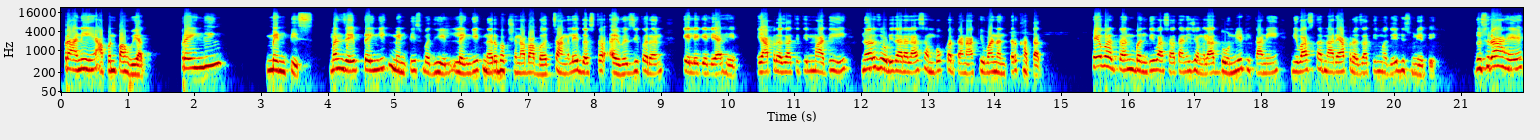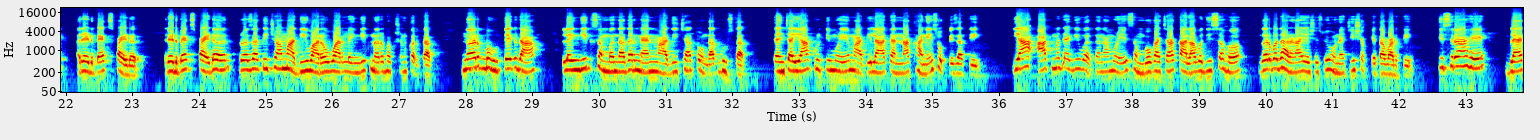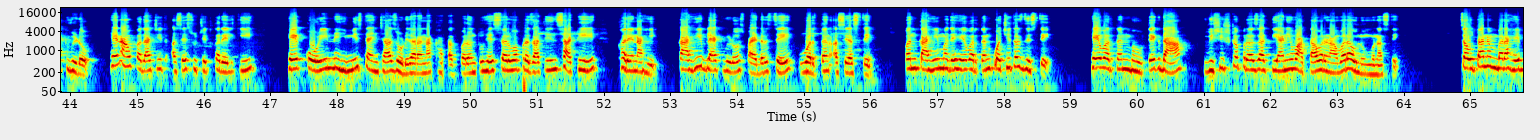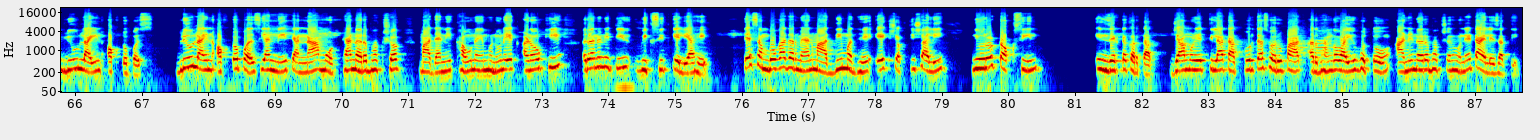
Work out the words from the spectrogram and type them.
प्राणी आपण पाहूयात. Praying mantis. म्हणजे प्रेंगिक मेंटिस मधील लैंगिक नरभक्षणाबाबत चांगले दस्तऐवजीकरण केले गेले आहे. या प्रजातीतील मादी नर जोडीदाराला संभोग करताना किंवा नंतर खातात. हे वर्तन बंदिवासात आणि जंगलात दोन्ही ठिकाणी निवास करणाऱ्या प्रजातींमध्ये दिसून येते. दुसरं आहे रेडबॅक स्पायडर. रेडबॅक स्पायडर प्रजातीच्या मादी वारंवार लैंगिक नरभक्षण करतात. नर बहुतेकदा लैंगिक संबंधादरम्यान मादीच्या तोंडात घुसतात. त्यांच्या या कृतीमुळे मादीला त्यांना खाणे सोपे जाते. या आत्मत्यागी वर्तनामुळे संभोगाच्या कालावधीसह गर्भधारणा यशस्वी होण्याची शक्यता वाढते. तिसरं आहे ब्लॅक विडो. हे नाव कदाचित असे सूचित करेल की हे कोळी नेहमीच त्यांच्या जोडीदारांना खातात परंतु हे सर्व प्रजातींसाठी खरे नाही. काही ब्लॅक विडो स्पायडरचे वर्तन असे असते पण काही मध्ये हे वर्तन क्वचितच दिसते. हे वर्तन बहुतेकदा विशिष्ट प्रजाती आणि वातावरणावर अवलंबून असते. चौथा नंबर आहे blue line octopus. Blue line octopus यांनी त्यांना मोठ्या नरभक्षक माद्यांनी खाऊ नये म्हणून एक अनोखी रणनीती विकसित केली आहे. ते संभोगादरम्यान मादीमध्ये एक शक्तिशाली न्यूरोटॉक्सिन इंजेक्ट करतात ज्यामुळे तिला तात्पुरत्या स्वरूपात अर्धांगवायू होतो आणि नरभक्षण होणे टाळले जाते.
